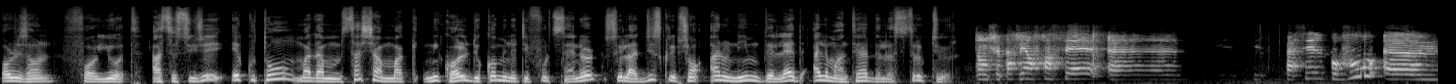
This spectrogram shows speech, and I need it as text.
Horizon for Youth. À ce sujet, écoutons Madame Sacha McNicol du Community Food Center sur la description anonyme de l'aide alimentaire de leur structure. Donc, je parlais en français. Euh facile pour vous. Euh,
